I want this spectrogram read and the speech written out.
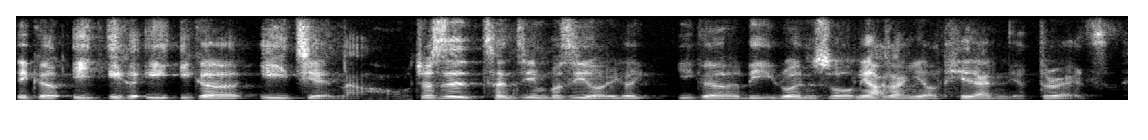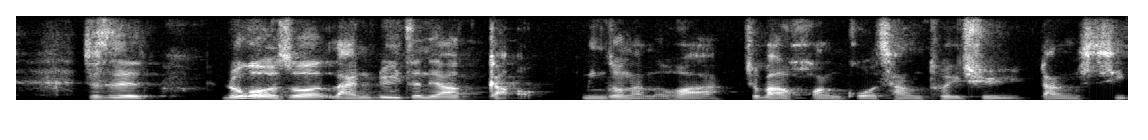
一个意一个意一个意见呐，吼就是曾经不是有一个一个理论说，你好像也有贴在你的 threads，就是如果说蓝绿真的要搞民众党的话，就把黄国昌推去当新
